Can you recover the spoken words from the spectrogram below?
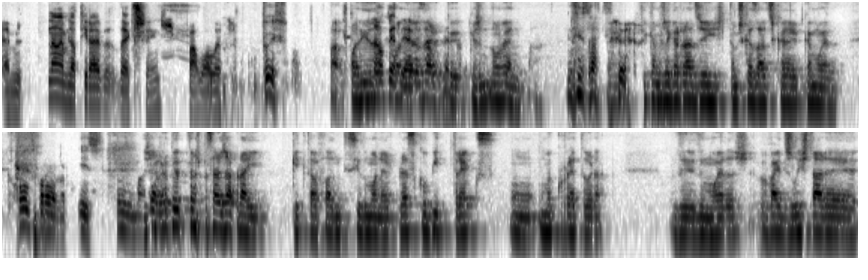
É Não, é melhor tirar da exchange para a wallet. Pois. Pá, pode ir, não, pode vender, ir a zero, que, que, a gente não vende. Pá. Exato. Ficamos agarrados a isto, estamos casados com a, com a moeda. Hold forever, isso. Já agora podemos passar já para aí. O que é que estava a falar de notícia do Monero? Parece que o Bittrex, um, uma corretora de, de, moedas, vai deslistar uh,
